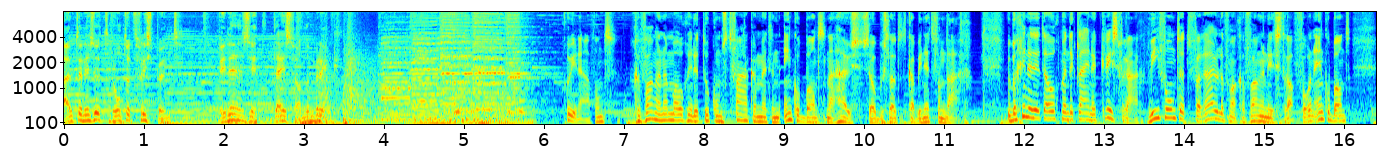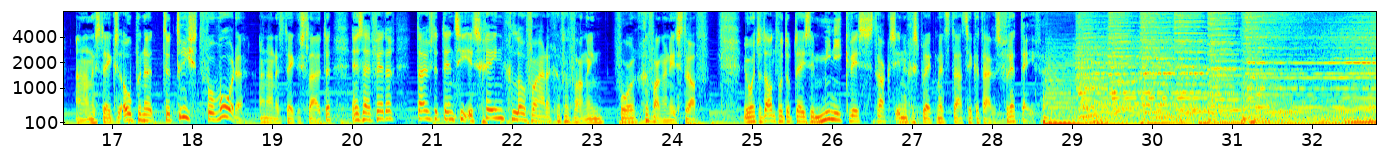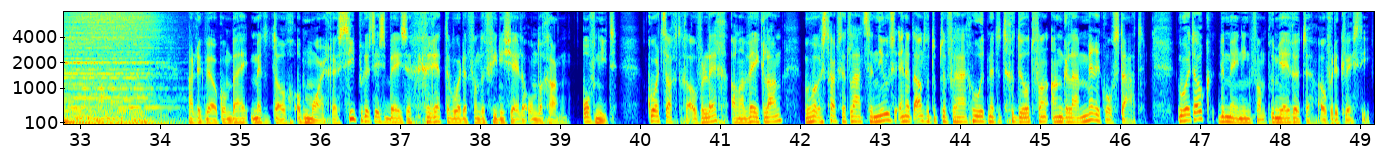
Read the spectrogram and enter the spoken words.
Buiten is het rond het vriespunt. Binnen zit Thijs van den Brink. Goedenavond. Gevangenen mogen in de toekomst vaker met een enkelband naar huis. Zo besloot het kabinet vandaag. We beginnen dit oog met een kleine quizvraag. Wie vond het verruilen van gevangenisstraf voor een enkelband... aanhalingstekens openen te triest voor woorden, aanhalingstekens sluiten... en zei verder, thuisdetentie is geen geloofwaardige vervanging voor gevangenisstraf. U hoort het antwoord op deze mini-quiz straks in een gesprek met staatssecretaris Fred Teven. Hartelijk welkom bij Met het oog op morgen. Cyprus is bezig gered te worden van de financiële ondergang. Of niet? Koortsachtig overleg, al een week lang. We horen straks het laatste nieuws en het antwoord op de vraag... hoe het met het geduld van Angela Merkel staat. U hoort ook de mening van premier Rutte over de kwestie.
